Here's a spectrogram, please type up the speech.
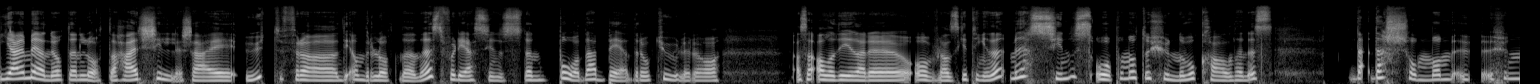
Jeg mener jo at den låta her skiller seg ut fra de andre låtene hennes, fordi jeg syns den både er bedre og kulere og Altså alle de der eh, overfladiske tingene. Men jeg syns òg på en måte hun og vokalen hennes det, det, er som om hun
